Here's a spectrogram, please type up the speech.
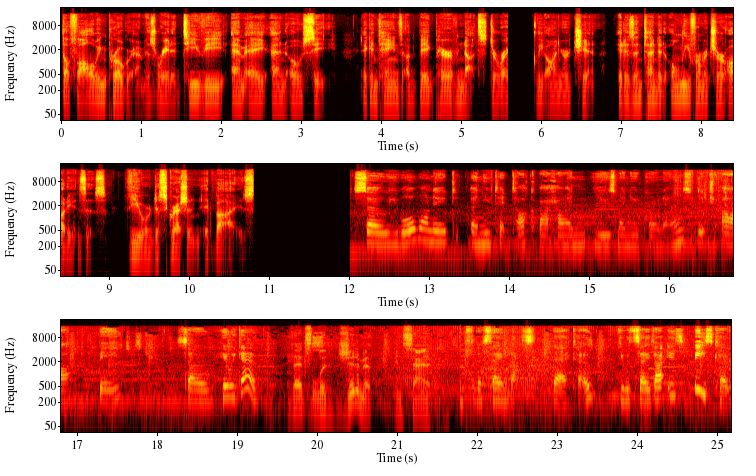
The following program is rated TV MANOC. It contains a big pair of nuts directly on your chin. It is intended only for mature audiences. Viewer discretion advised. So you all wanted a new TikTok about how I use my new pronouns, which are be, so here we go. That's legitimate insanity. Instead of saying that's their coat, you would say that is B's coat.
